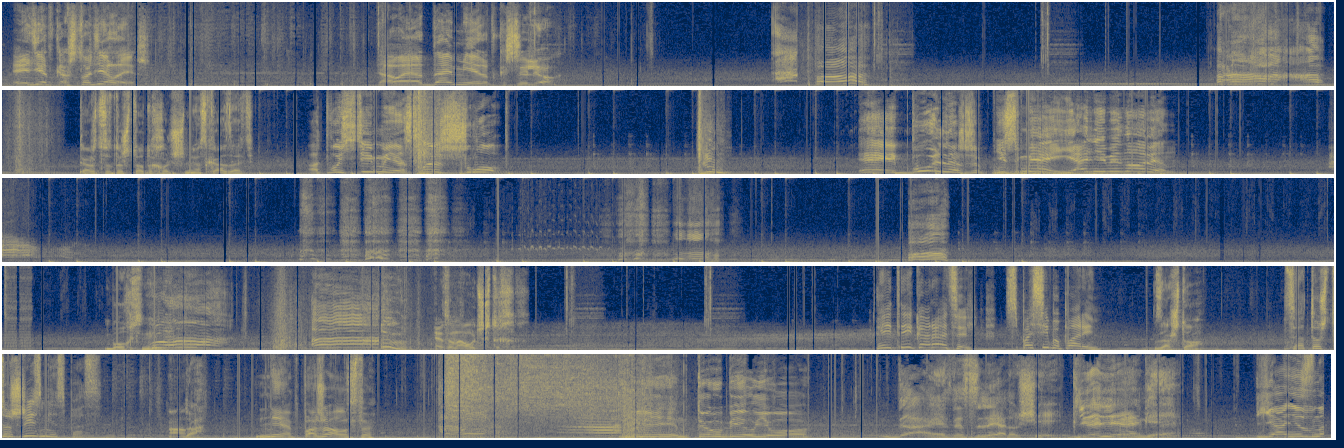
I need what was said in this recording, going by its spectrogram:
Эй, детка, что делаешь? Давай отдай мне этот кошелек. Кажется, ты что-то хочешь мне сказать. Отпусти меня, жлоб! Эй, больно же! Не смей, я не виновен! Бог с ними. Это научит их. Эй, ты, каратель! Спасибо, парень, За что? за то, что жизнь мне спас. А, да. Нет, пожалуйста! Блин, ты убил его! Да, это следующий. Где деньги? Я не знаю...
